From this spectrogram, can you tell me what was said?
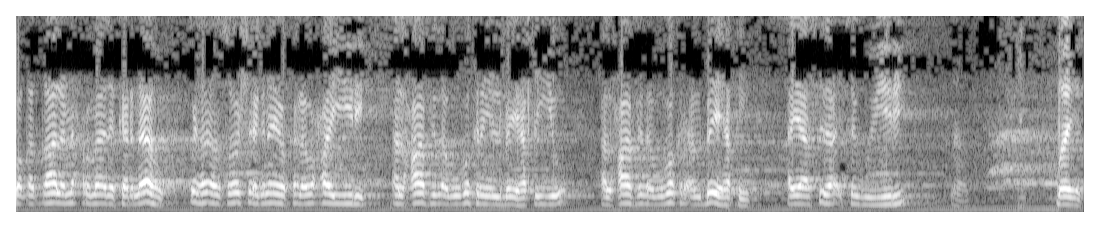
Waqad qaala naxwu maa dakarnaahu? Wixii aan soo sheegnay oo kale waxaa yidhi alxaafid abuubakrin albayhaqiyu. Alxaafid abuubakr albayhaqi ayaa sidaa isagu yidhi ayb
